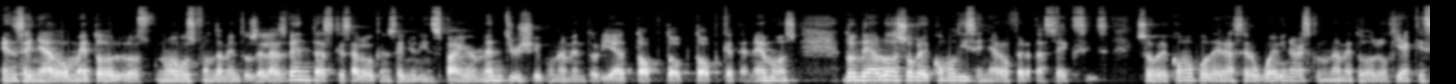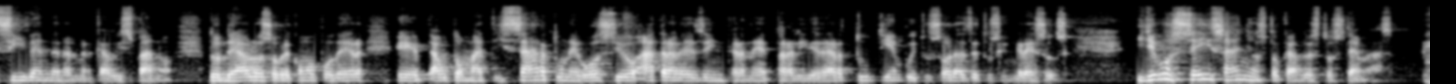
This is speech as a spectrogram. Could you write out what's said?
He enseñado métodos, los nuevos fundamentos de las ventas, que es algo que enseño en Inspire Mentorship, una mentoría top, top, top que tenemos, donde hablo sobre cómo diseñar ofertas sexys, sobre cómo poder hacer webinars con una metodología que sí venden al mercado hispano, donde hablo sobre cómo poder eh, automatizar tu negocio a través de Internet para liderar tu tiempo y tus horas de tus ingresos. Y llevo seis años tocando estos temas.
